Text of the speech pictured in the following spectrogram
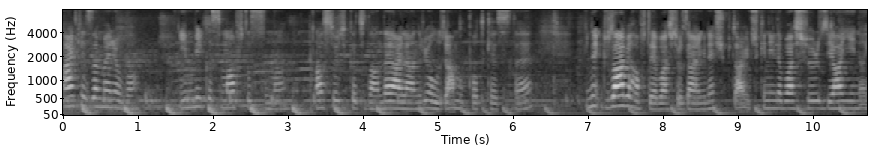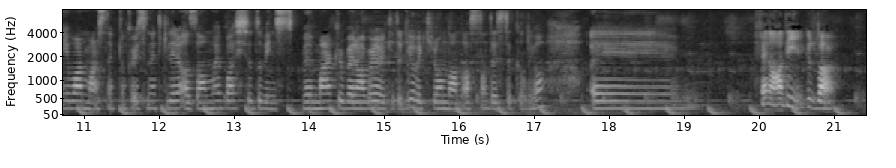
Herkese merhaba. 21 Kasım haftasını astrolojik açıdan değerlendiriyor olacağım bu podcast'te. Güne, güzel bir haftaya başlıyoruz. Yani Güneş Jüpiter üçgeniyle başlıyoruz. Ya yeni ayı var. Mars Neptün karesinin etkileri azalmaya başladı. Venüs ve Merkür beraber hareket ediyor ve Kiron'dan da aslında destek alıyor. Ee, fena değil. Güzel.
